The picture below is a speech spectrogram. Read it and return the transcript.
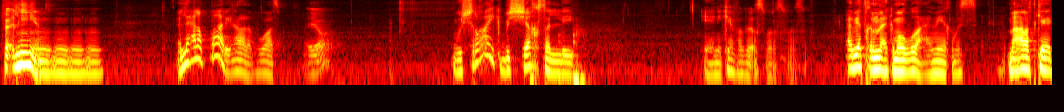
فعليا. اللي على الطاري هذا فواز. أيوه. وش رأيك بالشخص اللي يعني كيف أقول اصبر اصبر اصبر. أبي أدخل معك موضوع عميق بس ما عرفت كيف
